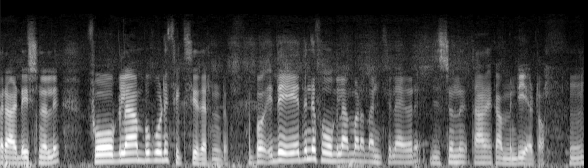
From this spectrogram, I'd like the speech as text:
ഒരു അഡീഷണൽ ഫോഗ് ലാമ്പ് കൂടി ഫിക്സ് ചെയ്തിട്ടുണ്ട്. അപ്പോൾ ഇത് ഏതിന്റെ ഫോഗ് ലാമ്പാണ് മനസ്സിലായവർ ജസ്റ്റ് ഒന്ന് താഴെ കമന്റ് ചെയ്യാം കേട്ടോ. ഉം.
